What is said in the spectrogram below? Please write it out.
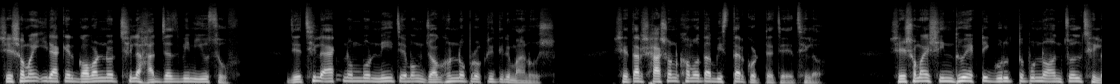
সে সময় ইরাকের গভর্নর ছিল হাজ্জাজ বিন ইউসুফ, যে ছিল এক নম্বর নীচ এবং জঘন্য প্রকৃতির মানুষ। সে তার শাসন ক্ষমতা বিস্তার করতে চেয়েছিল। সে সময় সিন্ধু একটি গুরুত্বপূর্ণ অঞ্চল ছিল,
